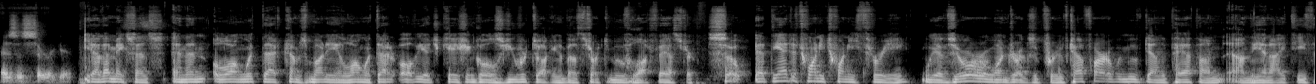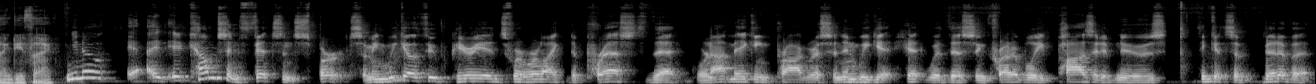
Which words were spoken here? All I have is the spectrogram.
As a surrogate. Yeah, that makes sense. And then along with that comes money, and along with that, all the education goals you were talking about start to move a lot faster. So at the end of 2023, we have zero or one drugs approved. How far have we moved down the path on, on the NIT thing, do you think? You know, it, it comes in fits and spurts. I mean, we go through periods where we're like depressed that we're not making progress, and then we get hit with this incredibly positive news. I think it's a bit of a,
